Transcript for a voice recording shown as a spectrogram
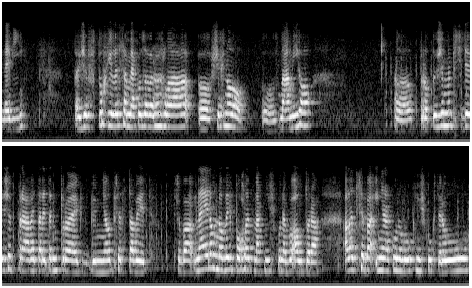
neví. Takže v tu chvíli jsem jako zavrhla eh, všechno eh, známého protože mi přijde, že právě tady ten projekt by měl představit třeba nejenom nový pohled na knížku nebo autora, ale třeba i nějakou novou knížku, kterou uh,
